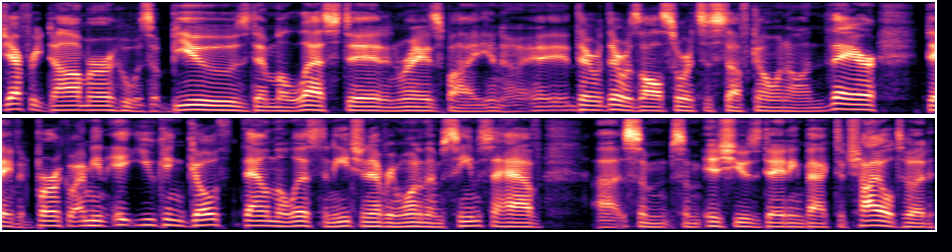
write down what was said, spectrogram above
Jeffrey Dahmer, who was abused and molested and raised by, you know, eh, there there was all sorts of stuff going on there. David Burke. I mean, it, you can go down the list, and each and every one of them seems to have uh, some some issues dating back to childhood.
